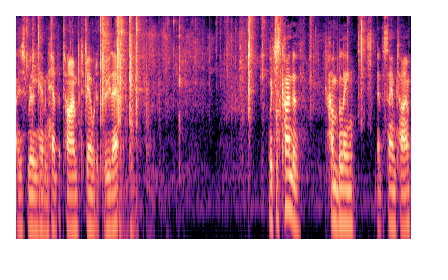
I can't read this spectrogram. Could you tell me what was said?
I just really haven't had the time to be able to do that. Which is kind of humbling at the same time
